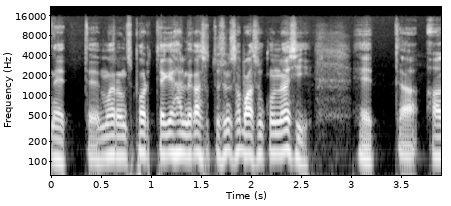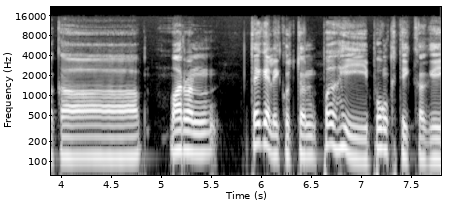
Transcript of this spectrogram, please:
et äh, ma arvan, sport ja kehaline kasvatus on samasugune asi. et aga ma arvan, tegelikult on põhipunkt ikkagi,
